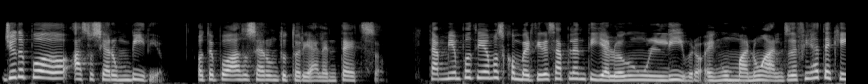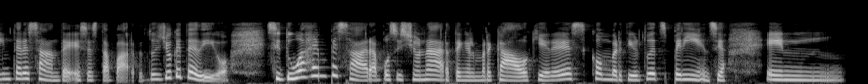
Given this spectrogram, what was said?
Yo te puedo asociar un vídeo o te puedo asociar un tutorial en texto. También podríamos convertir esa plantilla luego en un libro, en un manual. Entonces, fíjate qué interesante es esta parte. Entonces, yo qué te digo, si tú vas a empezar a posicionarte en el mercado, quieres convertir tu experiencia en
